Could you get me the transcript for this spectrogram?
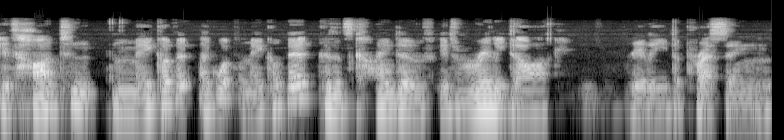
it's hard to make of it like what to make of it because it's kind of it's really dark it's really depressing.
